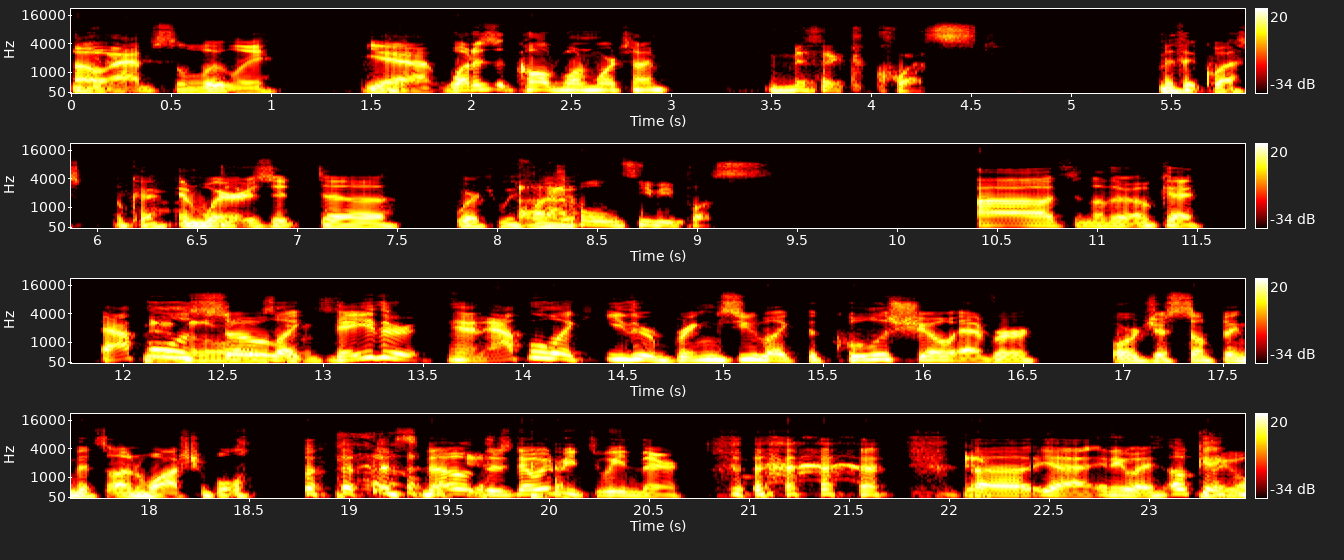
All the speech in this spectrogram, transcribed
oh, absolutely. Yeah. Yeah. What is it called? One more time. Mythic Quest, Mythic Quest. Okay. And where is it? Uh, where can we uh, find it? Apple TV Plus. Uh, it's another. Okay. Apple another is so like they either man Apple like either brings you like the coolest show ever or just something that's unwatchable. It's no, Yeah. there's no in between there. Yeah. Uh, yeah. Anyway, okay. They go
